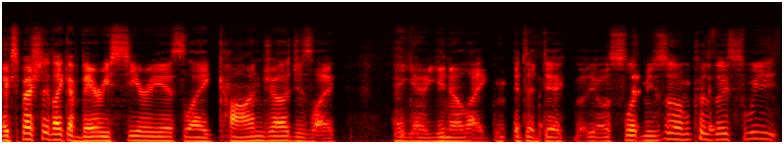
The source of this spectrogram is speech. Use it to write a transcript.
especially like a very serious like con judge is like, hey, you know, you know, like it's a dick, but you know, slip me some because they sweet.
